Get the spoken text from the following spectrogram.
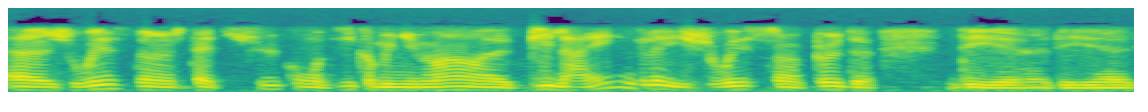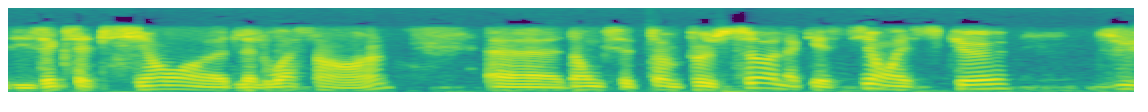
euh, jouissent d'un statut qu'on dit communément euh, bilingue. Là. Ils jouissent un peu de, des, euh, des, des exceptions de la loi 101. donc, c'est un peu ça la question. Est-ce que du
